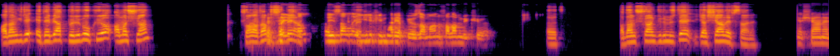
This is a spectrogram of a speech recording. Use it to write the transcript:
Adam gidiyor edebiyat bölümü okuyor ama şu an şu an adam Ve zirve yani. Sayısal, sayısalla ilgili filmler yapıyor. Zamanı falan büküyor. Evet. Adam şu an günümüzde yaşayan efsane. Yaşayan,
